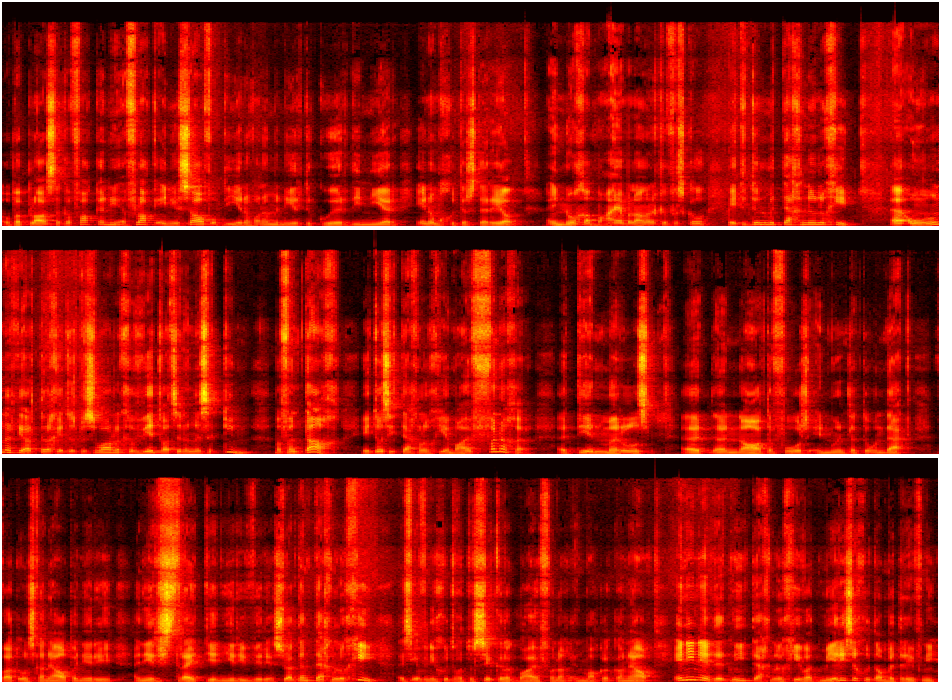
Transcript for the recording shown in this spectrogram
op 'n plaaslike vlak en 'n vlak en jouself op die een of ander manier te koördineer en om goeders te reël. En nog 'n baie belangrike verskil het te doen met tegnologie. Uh, 100 jaar terug het ons beswaarlik geweet wat se ding is 'n kiem, maar vandag het ons die tegnologie baie vinniger uh, teenmiddels uh, uh, na te vors en moontlik te ontdek wat ons kan help in hierdie in hierdie stryd teen hierdie virus. So ek dink tegnologie is een van die goed wat ons sekerlik baie vinnig en maklik kan help. En nie net dit nie, tegnologie wat mediese goed aanbetref betref nie,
